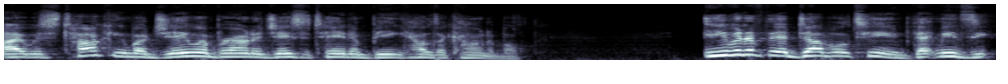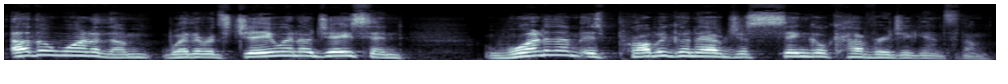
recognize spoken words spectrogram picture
I was talking about Jaylen Brown and Jayson Tatum being held accountable. Even if they're double teamed, that means the other one of them, whether it's Jaylen or Jayson, one of them is probably going to have just single coverage against them.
